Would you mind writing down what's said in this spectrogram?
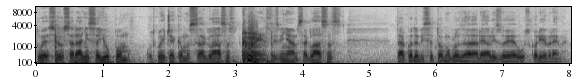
Tu je sve u saradnji sa JUP-om, od koje čekamo saglasnost, izvinjavam, saglasnost, tako da bi se to moglo da realizuje u skorije vreme.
